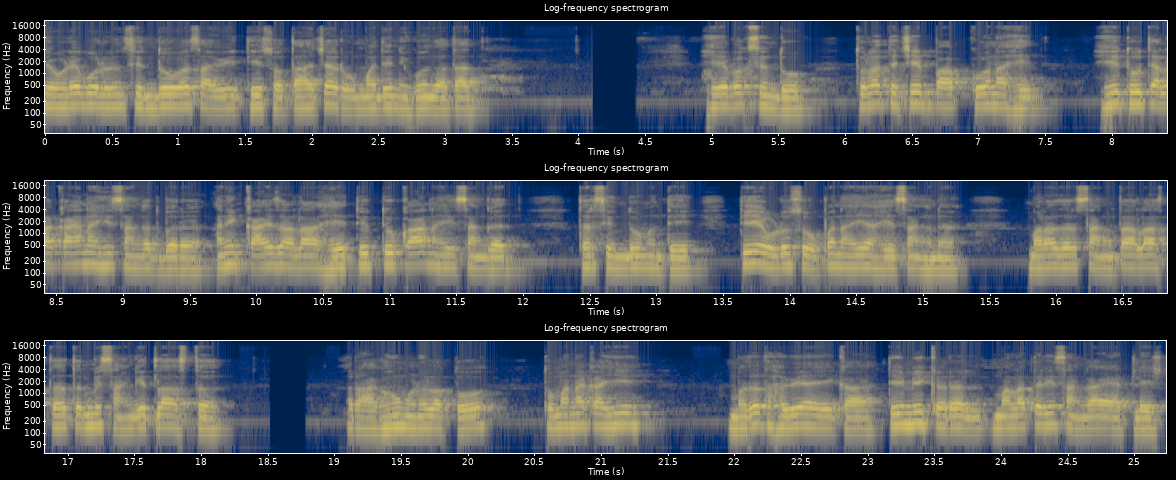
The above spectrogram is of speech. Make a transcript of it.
तेवढे बोलून सिंधू व सावी ती स्वतःच्या रूममध्ये निघून जातात. हे बघ सिंधू तुला त्याचे बाप कोण आहेत? हे तू त्याला का नाही सांगत बरं? आणि काय झालं आहे ते तू का नाही सांगत? तर सिंधू म्हणते ते एवढं सोपं नाही आहे सांगणं. मला जर सांगता आलं असतं तर मी सांगितलं असतं. राघव म्हणू लागतो तुम्हाला काही मदत हवी आहे का? ते मी करल. मला तरी सांगा ॲटलिस्ट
